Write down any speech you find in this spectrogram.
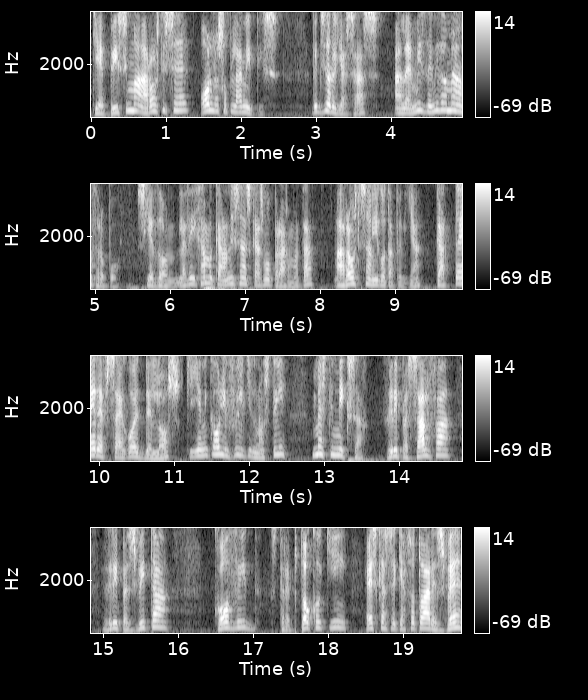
και επίσημα αρρώστησε όλος ο πλανήτης. Δεν ξέρω για εσά, αλλά εμείς δεν είδαμε άνθρωπο. Σχεδόν. Δηλαδή, είχαμε κανονίσει ένα σκασμό πράγματα, αρρώστησαν λίγο τα παιδιά, κατέρευσα εγώ εντελώς και γενικά όλοι οι φίλοι και γνωστοί μες στη μίξα. Γρήπες Α, γρήπες Β, COVID, στρεπτόκοκι, έσκασε και αυτό το RSV,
